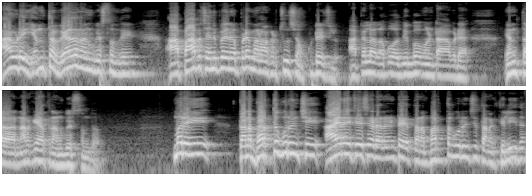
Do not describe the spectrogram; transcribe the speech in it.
ఆవిడ ఎంత వేదన అనిపిస్తుంది. ఆ పాప చనిపోయినప్పుడే మనం అక్కడ చూసాం ఫుటేజ్లు. ఆ పిల్ల లబో అంటే ఆవిడ ఎంత నరకయాత్ర అనిపిస్తుందో. మరి తన భర్త గురించి ఆయనే చేశాడనంటే తన భర్త గురించి తనకు తెలియదా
